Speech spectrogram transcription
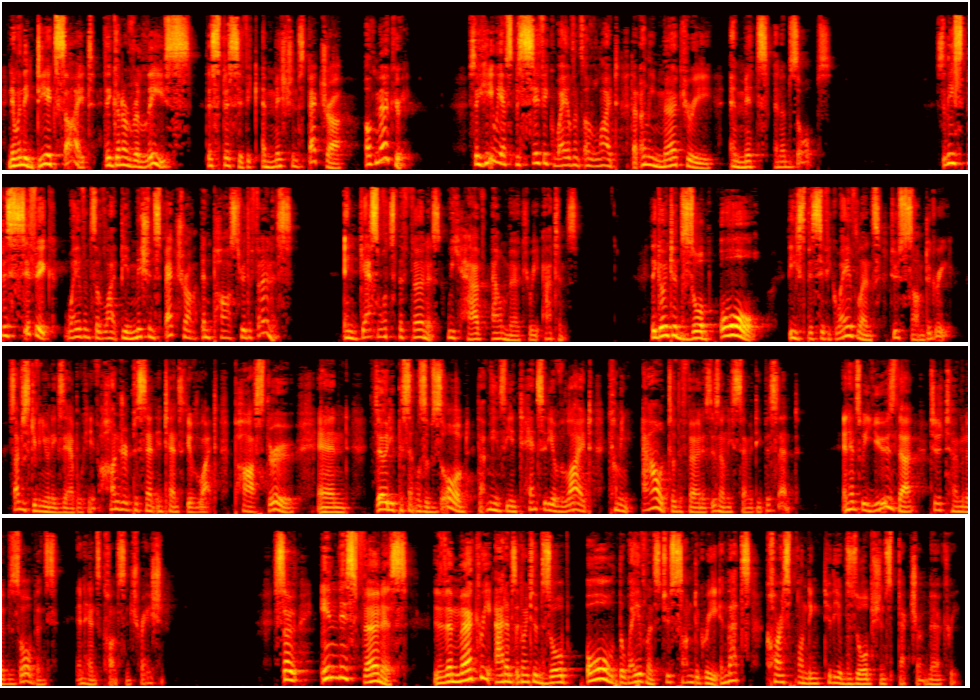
Now when they de-excite, they're going to release the specific emission spectra of mercury. So here we have specific wavelengths of light that only mercury emits and absorbs. So these specific wavelengths of light, the emission spectra, then pass through the furnace. And guess what's the furnace? We have our mercury atoms. They're going to absorb all these specific wavelengths to some degree. So I'm just giving you an example here. If 100% intensity of light passed through and 30% was absorbed, that means the intensity of light coming out of the furnace is only 70%. And hence we use that to determine absorbance and hence concentration. So in this furnace, the mercury atoms are going to absorb all the wavelengths to some degree, and that's corresponding to the absorption spectrum of mercury.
